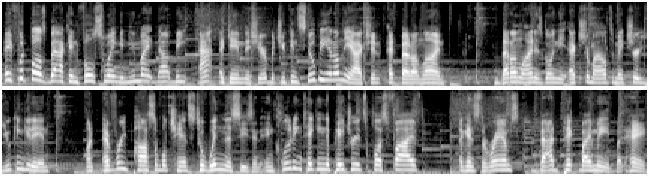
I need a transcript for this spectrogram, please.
Hey, football's back in full swing, and you might not be at a game this year, but you can still be in on the action at Bet Online. Bet Online is going the extra mile to make sure you can get in on every possible chance to win this season, including taking the Patriots plus five against the Rams. Bad pick by me, but hey,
